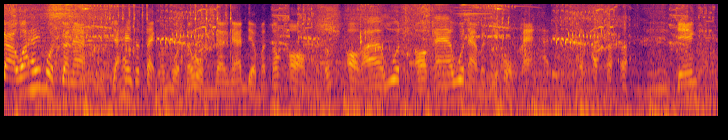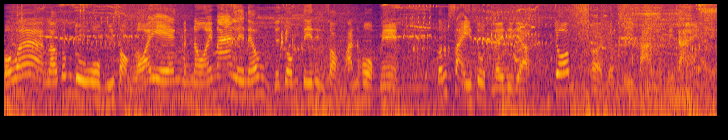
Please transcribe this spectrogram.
กะว่าให้หมดก่อนนะจะให้สแต็กมันหมดนะผมดังนั้นเดี๋ยวมันต้องออกมันต้องออกอาวุธออกอาวุธอะมันมีหกแล้วอะเด็กเจงเพราะว่าเราต้องดูโอ้มี 200 เองมันน้อยมากเลยนะผมจะโจมตีถึง 2,006เนี่ยต้องใส่สุดเลยทีเดียวโจมเออโจมตีสามผมไม่ตายอะเด็ก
